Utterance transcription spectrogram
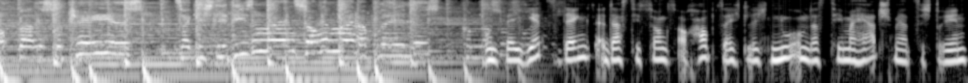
ob alles okay ist, zeig ich dir diesen einen Song in meiner Playlist. Und wer jetzt denkt, dass die Songs auch hauptsächlich nur um das Thema Herzschmerz sich drehen,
